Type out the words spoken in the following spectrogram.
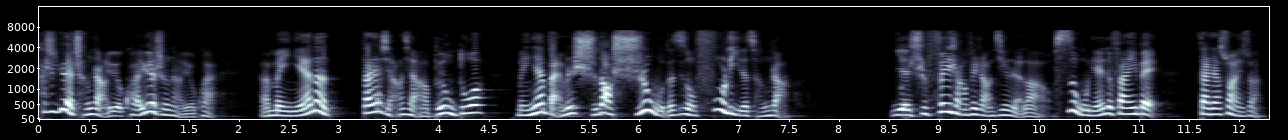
它是越成长越快，越成长越快啊。每年呢，大家想一想啊，不用多，每年百分之十到十五的这种复利的成长，也是非常非常惊人了。四五年就翻一倍，大家算一算。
